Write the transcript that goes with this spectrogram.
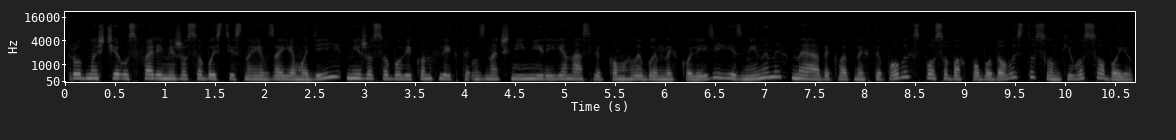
Труднощі у сфері міжособистісної взаємодії, міжособові конфлікти у значній мірі є наслідком глибинних колізій і змінених неадекватних типових способах побудови стосунків особою.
